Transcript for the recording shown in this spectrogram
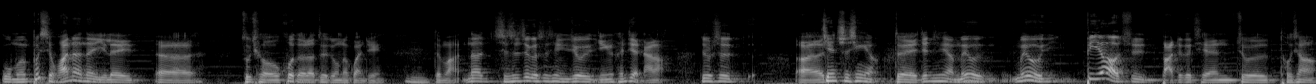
我们不喜欢的那一类呃足球获得了最终的冠军，嗯，对吗？那其实这个事情就已经很简单了，就是呃，坚持信仰。对坚持信仰没有没有必要去把这个钱就投向，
